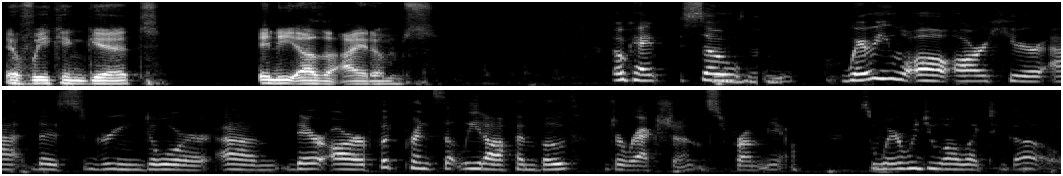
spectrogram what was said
if we can get any other items. Okay. So Mhm. where you all are here at this green door, um, there are footprints that lead off in both directions from you. So where would you all like to go?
